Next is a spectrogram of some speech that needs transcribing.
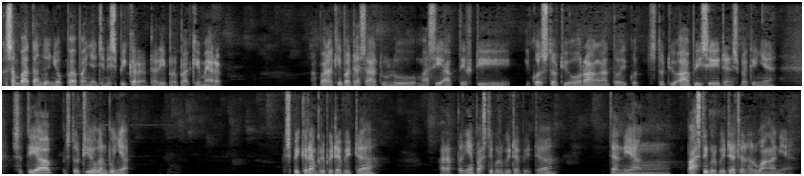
kesempatan untuk nyoba banyak jenis speaker dari berbagai merek. Apalagi pada saat dulu masih aktif di ikut studio orang atau ikut studio A, B, C dan sebagainya. Setiap studio kan punya speaker yang berbeda-beda, karakternya pasti berbeda-beda, dan yang pasti berbeda adalah ruangannya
